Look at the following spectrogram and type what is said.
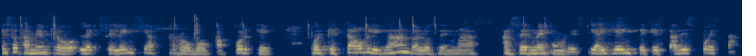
eso también, la excelencia provoca. ¿Por qué? Porque está obligando a los demás a ser mejores y hay gente que está dispuesta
